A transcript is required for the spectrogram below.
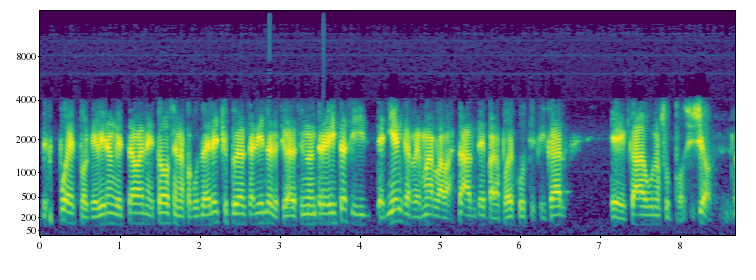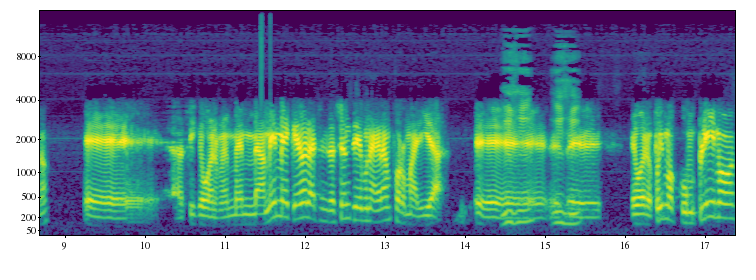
después, porque vieron que estaban todos en la Facultad de Derecho y iban saliendo les iban haciendo entrevistas y tenían que remarla bastante para poder justificar eh, cada uno su posición, ¿no? Eh, así que bueno, a mí me quedó la sensación de una gran formalidad. Eh, bueno, fuimos, cumplimos,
